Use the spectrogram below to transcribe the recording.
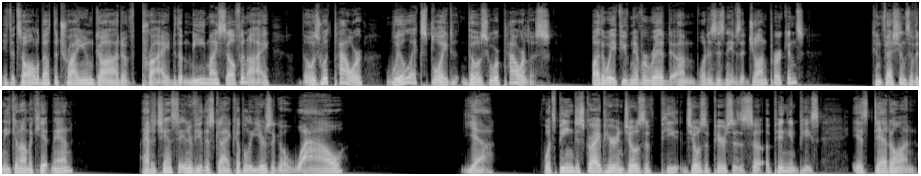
If it's all about the triune God of pride, the me, myself, and I, those with power will exploit those who are powerless. By the way, if you've never read, um, what is his name? Is it John Perkins? Confessions of an Economic Hitman? I had a chance to interview this guy a couple of years ago. Wow. Yeah. What's being described here in Joseph, P- Joseph Pearce's uh, opinion piece is dead on.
